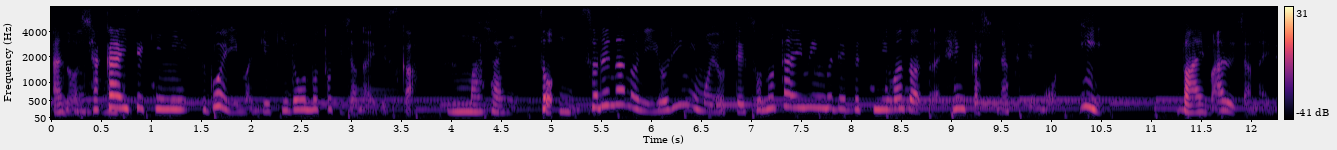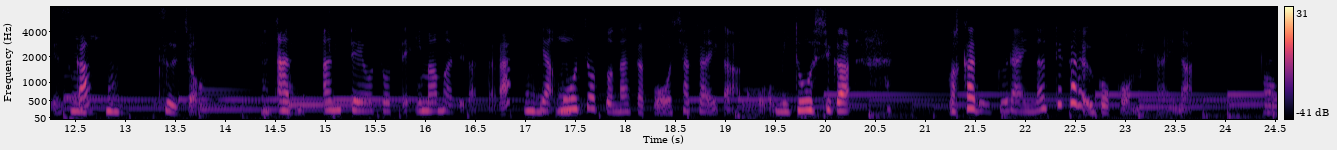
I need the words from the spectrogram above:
あの社会的にすごい今激動の時じゃないですか。まさに。そう、うん。それなのによりにもよってそのタイミングで別にわざわざ変化しなくてもいい場合もあるじゃないですか、うんうん。通常。安定をとって今までだったら、うんいやうんもうちょっとなんかこう社会がこう見通しが分かるぐらいになってから動こうみたいなはい。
